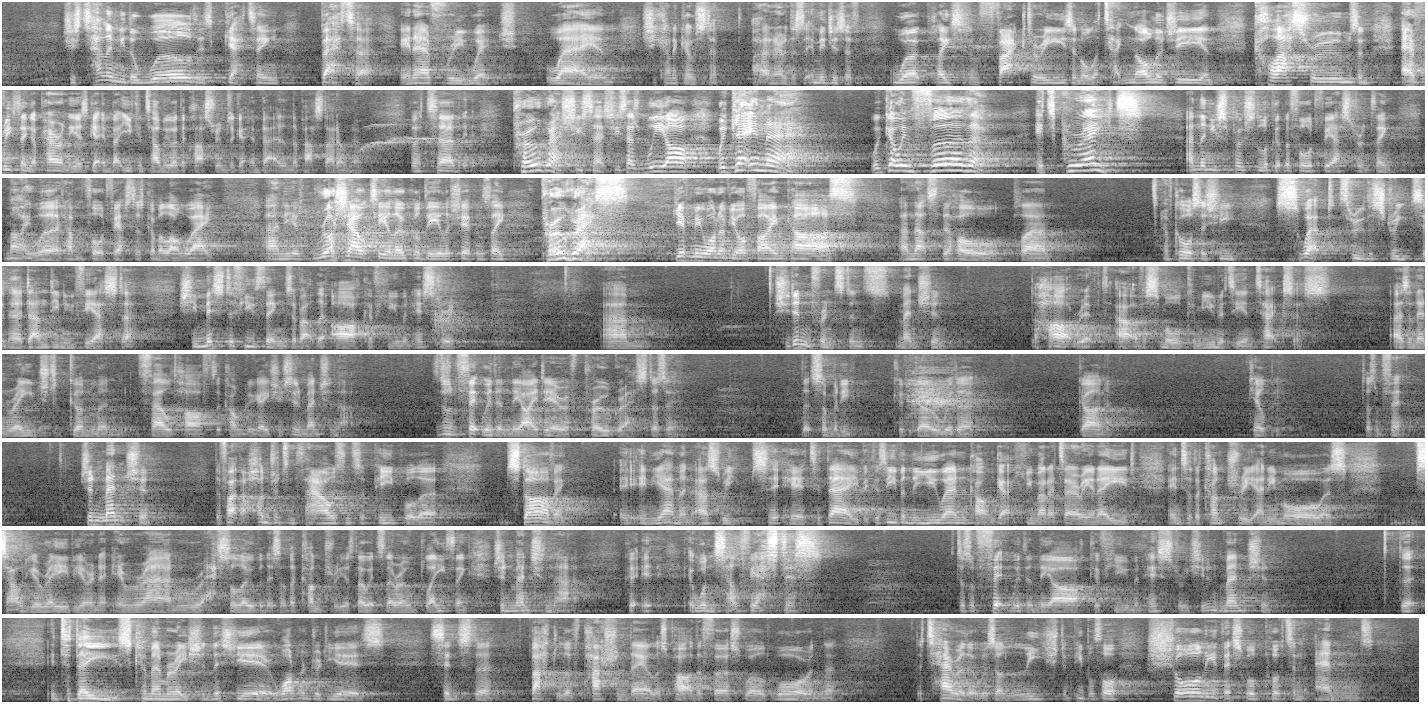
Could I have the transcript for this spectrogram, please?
She's telling me the world is getting better in every which way. And she kind of goes to, I don't know, there's images of workplaces and factories and all the technology and classrooms and everything apparently is getting better. You can tell me whether classrooms are getting better than the past, I don't know. But uh, progress, she says. She says, we are, we're getting there. We're going further. It's great. And then you're supposed to look at the Ford Fiesta and think, my word, haven't Ford Fiestas come a long way? And you rush out to your local dealership and say, progress, give me one of your fine cars. And that's the whole plan. Of course, as she swept through the streets in her dandy new Fiesta, she missed a few things about the arc of human history. Um, she didn't, for instance, mention the heart ripped out of a small community in Texas as an enraged gunman felled half the congregation. She didn't mention that. It doesn't fit within the idea of progress, does it? That somebody could go with a gun and kill people. Doesn't fit. Shouldn't mention the fact that hundreds and thousands of people are starving in Yemen as we sit here today because even the UN can't get humanitarian aid into the country anymore as Saudi Arabia and Iran wrestle over this other country as though it's their own plaything. Shouldn't mention that. It, it wouldn't sell fiestas It doesn't fit within the arc of human history. She didn't mention that in today's commemoration this year, 100 years since the Battle of Passchendaele as part of the First World War and the, the terror that was unleashed, and people thought, surely this will put an end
